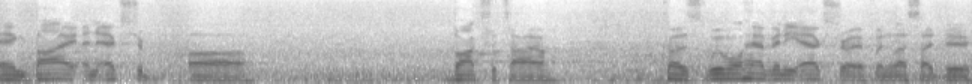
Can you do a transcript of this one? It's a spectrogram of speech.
and buy an extra uh, box of tile because we won't have any extra if unless I do.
